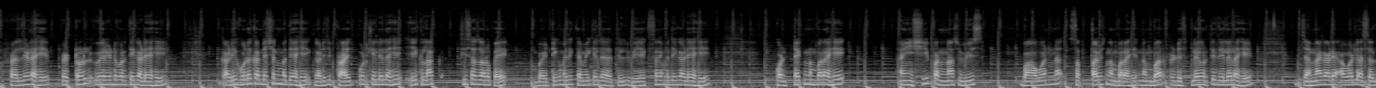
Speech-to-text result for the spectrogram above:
व्हॅलिड आहे. पेट्रोल वेरियंटवरती गाडी आहे. गाडी गुड कंडिशनमध्ये आहे. गाडीची प्राईज पोट केलेली आहे एक लाख तीस हजार रुपये. बैठकीमध्ये कमी केले जातील व्ही एक्स आयमध्ये गाडी आहे. कॉन्टॅक्ट नंबर आहे ऐंशी पन्नास वीस बावन्न सत्तावीस नंबर आहे. नंबर डिस्प्लेवरती दिलेला आहे. ज्यांना गाडी आवडली असेल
